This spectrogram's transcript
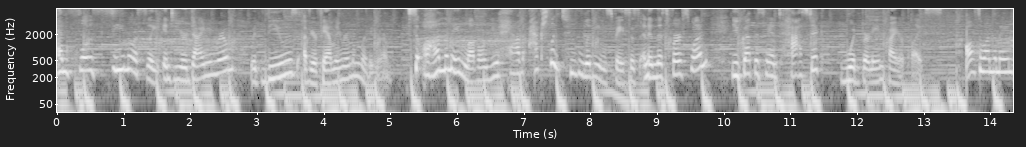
and flows seamlessly into your dining room with views of your family room and living room. So on the main level, you have actually two living spaces, and in this first one, you've got this fantastic wood burning fireplace. Also on the main,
